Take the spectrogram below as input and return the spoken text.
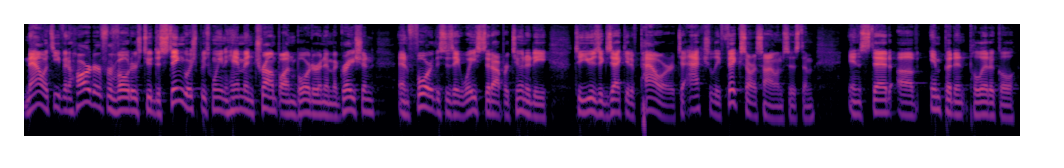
now it's even harder for voters to distinguish between him and Trump on border and immigration. And four, this is a wasted opportunity to use executive power to actually fix our asylum system instead of impotent political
